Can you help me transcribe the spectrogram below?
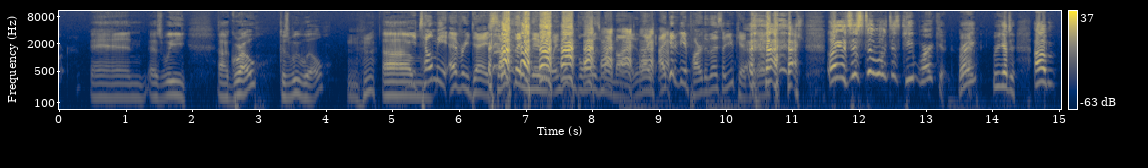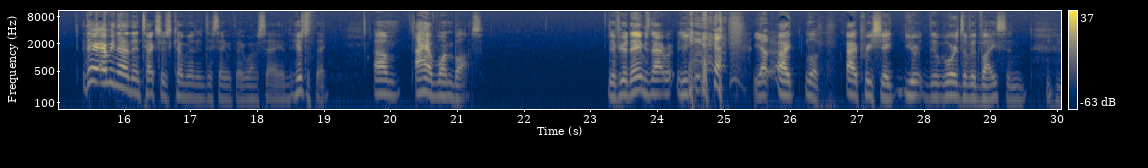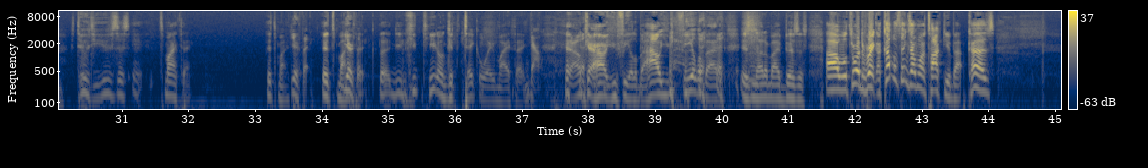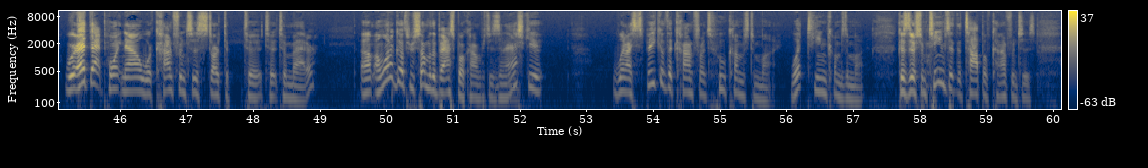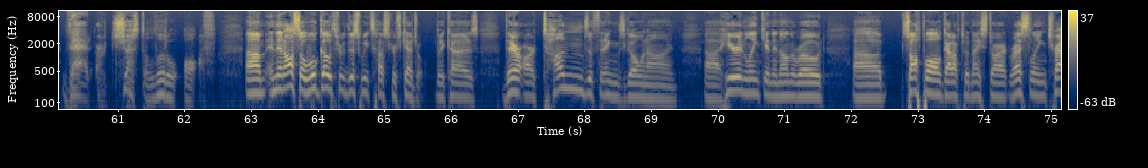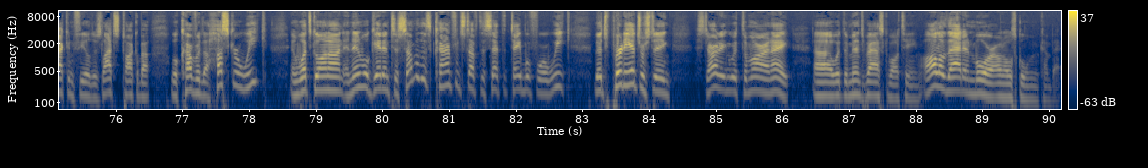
And as we uh, grow, because we will. Mm-hmm. Um, you tell me every day something new, and it blows my mind. Like I get to be a part of this. Are you kidding me? like it's just still we'll just keep working, right? Yeah. We got to. Um, there every now and then texters come in and just say what they want to say. And here's the thing, um, I have one boss if your name's not, you, yep. I look. I appreciate your the words of advice and, mm-hmm. dude, you use this. It's my thing. It's my your thing. It's my your thing. thing. You, you don't get to take away my thing. No, I don't care how you feel about how you feel about it is none of my business. Uh, we'll throw it to break. A couple things I want to talk to you about because we're at that point now where conferences start to to to, to matter. Um, I want to go through some of the basketball conferences and ask you when I speak of the conference, who comes to mind? What team comes to mind? Because there's some teams at the top of conferences that are just a little off. Um, and then also, we'll go through this week's Husker schedule because there are tons of things going on uh, here in Lincoln and on the road. Uh, softball got off to a nice start. Wrestling, track and field. There's lots to talk about. We'll cover the Husker week and what's going on, and then we'll get into some of this conference stuff to set the table for a week that's pretty interesting, starting with tomorrow night uh, with the men's basketball team. All of that and more on Old School when we come back.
